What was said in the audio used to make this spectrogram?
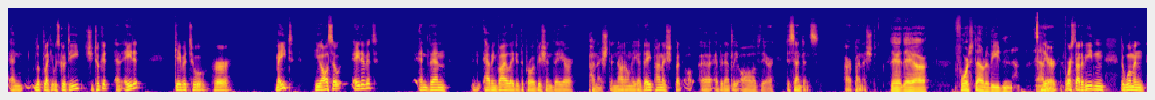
and looked like it was good to eat. She took it and ate it, gave it to her mate. He also ate of it, and then, having violated the prohibition, they are punished. And not only are they punished, but uh, evidently all of their descendants are punished. They they are forced out of Eden. They're forced out of Eden. The woman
